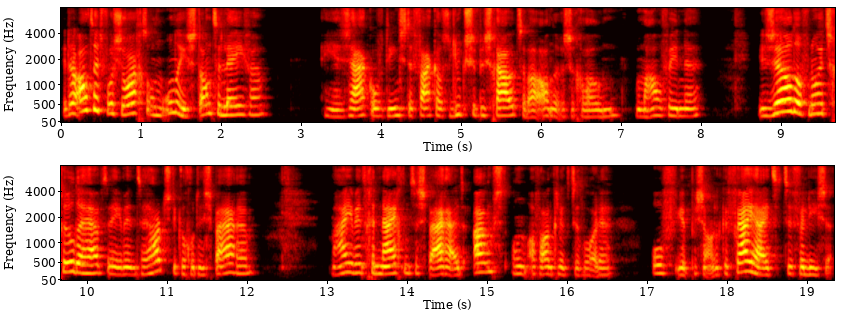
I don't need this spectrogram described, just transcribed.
Er altijd voor zorgt om onder je stand te leven en je zaken of diensten vaak als luxe beschouwt, terwijl anderen ze gewoon normaal vinden. Je zelden of nooit schulden hebt en je bent hartstikke goed in sparen. Maar je bent geneigd om te sparen uit angst om afhankelijk te worden of je persoonlijke vrijheid te verliezen.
